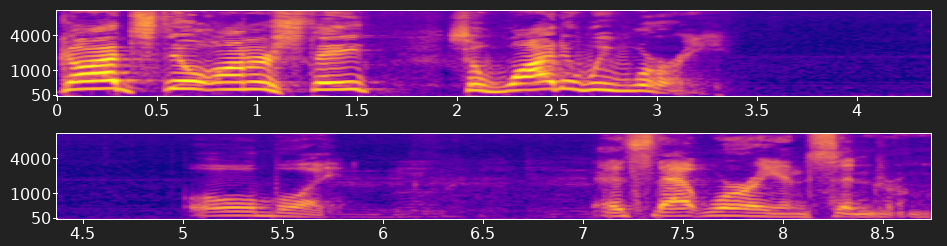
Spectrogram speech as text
God still honors faith, so why do we worry? Oh boy, it's that worrying syndrome.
